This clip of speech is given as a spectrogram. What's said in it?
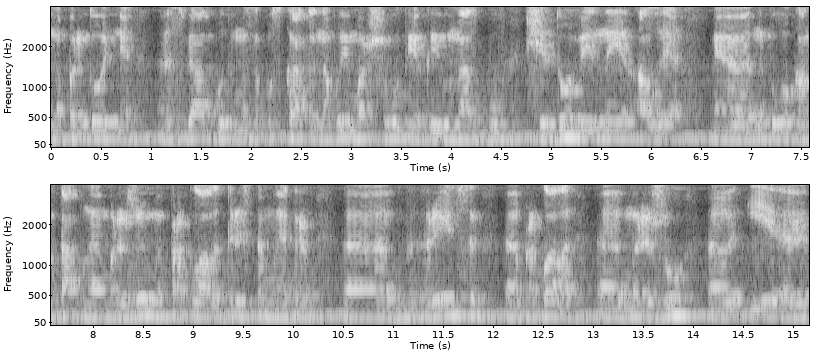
напередодні свят будемо запускати новий маршрут, який у нас був ще до війни, але не було контактної мережі. Ми проклали 300 метрів е, рельсів, е, проклали е, мережу е, і е,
